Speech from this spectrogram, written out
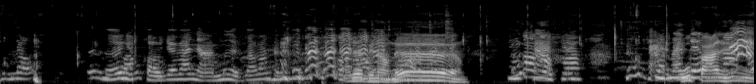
ขอบคุณเราเฮ้ยเขาจะมาหนามืดว่าว่าเด้อพี่น้องเด้อมันก็หลบว่าอูปลานี่นี่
